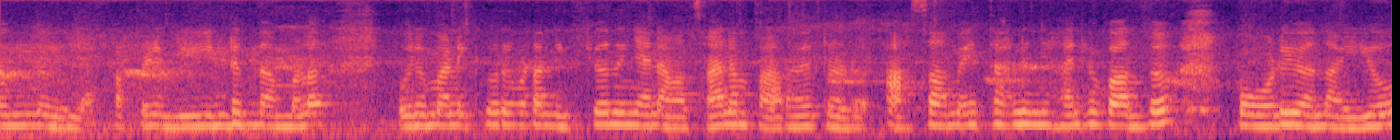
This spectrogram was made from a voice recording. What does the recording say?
ഒന്നുമില്ല. അപ്പോൾ വീണ്ടും നമ്മൾ ഒരു മണിക്കൂർ ഇവിടെ നിൽക്കുമെന്ന് ഞാൻ അവസാനം പറഞ്ഞിട്ടുണ്ട്. ആ സമയത്താണ് ഞാൻ വന്ന് ഓടി വന്ന് അയ്യോ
